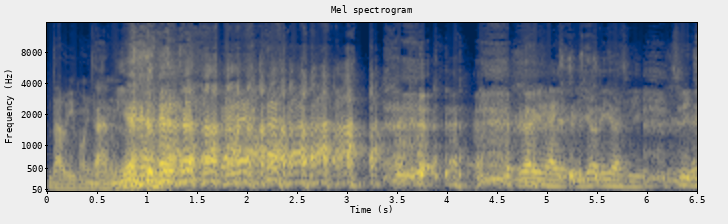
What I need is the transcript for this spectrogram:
David Moya. Daniel. yo, yo así. Sí,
